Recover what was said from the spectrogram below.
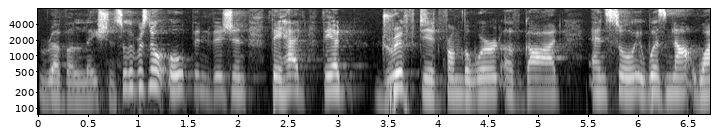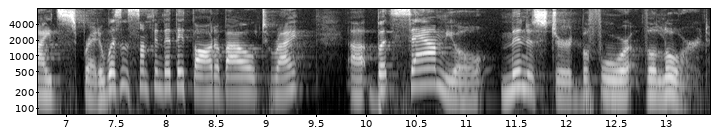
revelation. So there was no open vision. They had, they had drifted from the word of God, and so it was not widespread. It wasn't something that they thought about, right? Uh, but Samuel ministered before the Lord.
